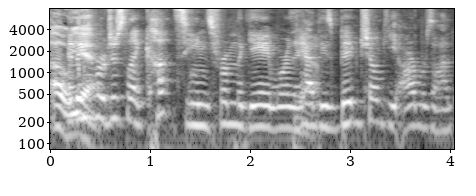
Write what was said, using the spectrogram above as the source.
Oh, and yeah. these were just like cutscenes from the game where they Yeah. had these big chunky armors on.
